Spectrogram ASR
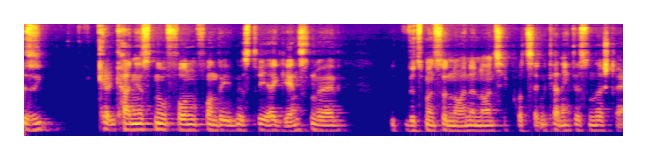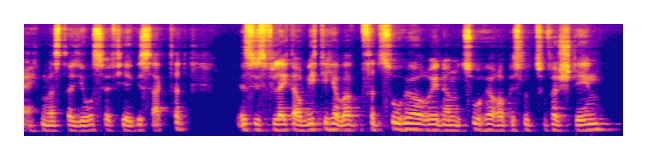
also ich kann jetzt nur von, von der Industrie ergänzen, weil ich würde mal so 99 Prozent kann ich das unterstreichen, was der Josef hier gesagt hat. Es ist vielleicht auch wichtig, aber für Zuhörerinnen und Zuhörer ein bisschen zu verstehen,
